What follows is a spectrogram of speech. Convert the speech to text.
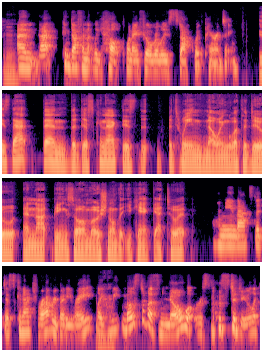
Mm. and that can definitely help when i feel really stuck with parenting is that then the disconnect is the, between knowing what to do and not being so emotional that you can't get to it? I mean, that's the disconnect for everybody, right? Like Yeah. we most of us know what we're supposed to do. Like,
